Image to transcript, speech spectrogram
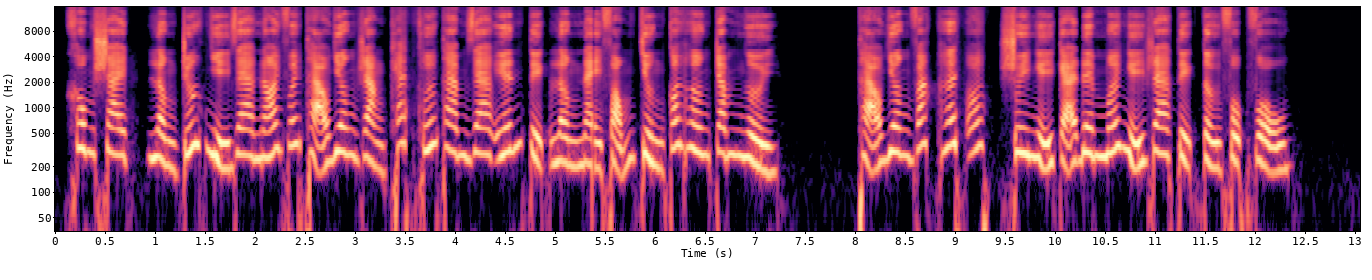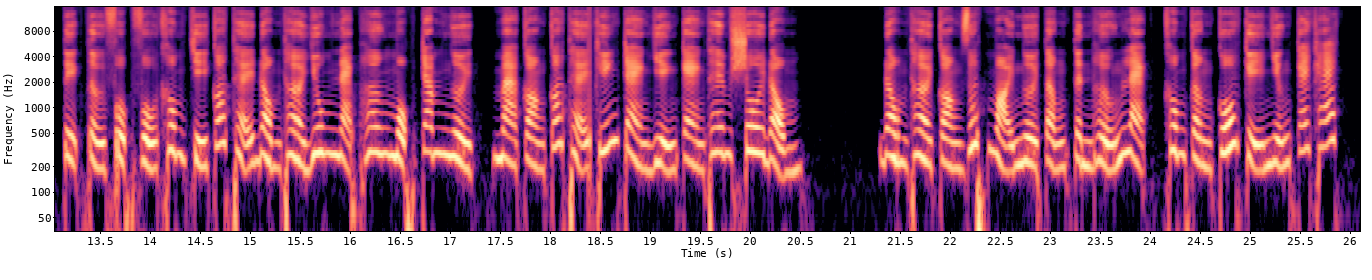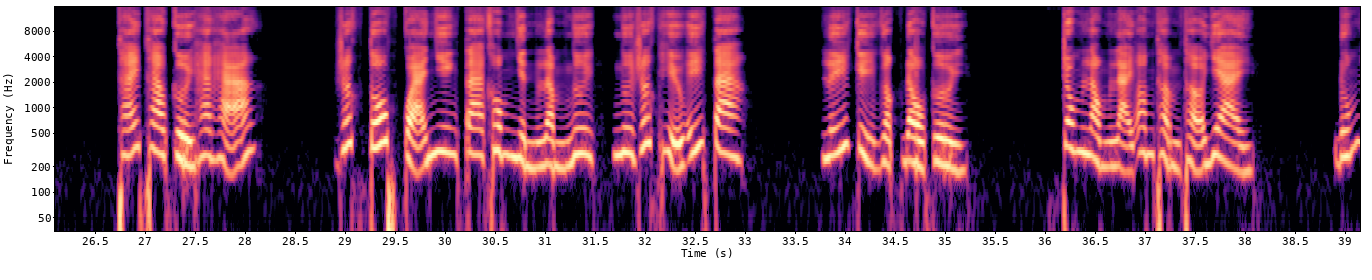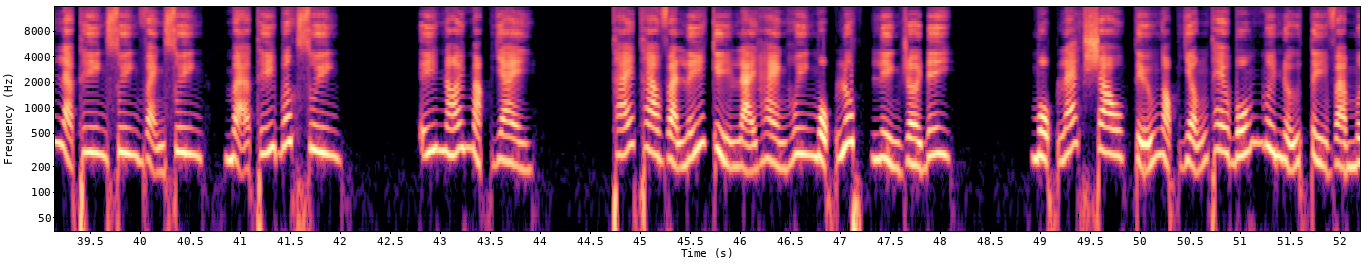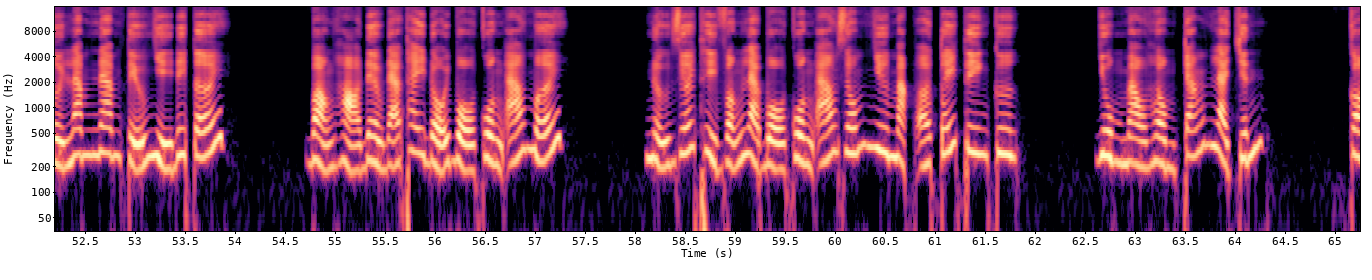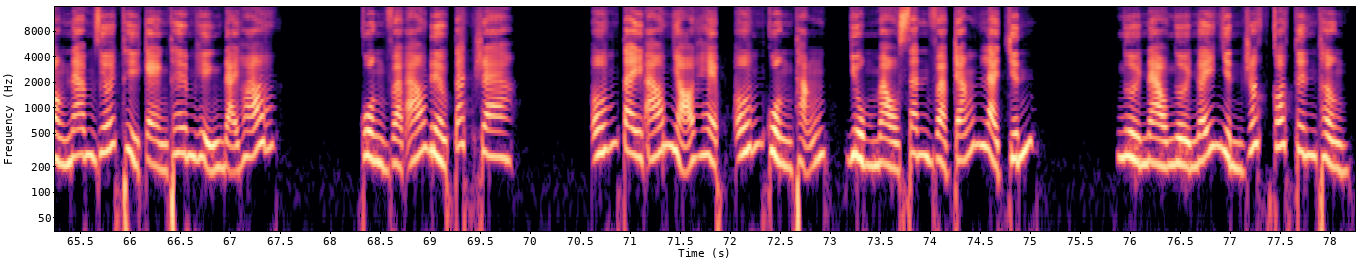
Không sai, lần trước nhị gia nói với Thảo dân rằng khách khứa tham gia yến tiệc lần này phỏng chừng có hơn trăm người. Thảo dân vắt hết óc, suy nghĩ cả đêm mới nghĩ ra tiệc tự phục vụ. Tiệc tự phục vụ không chỉ có thể đồng thời dung nạp hơn 100 người, mà còn có thể khiến tràn diện càng thêm sôi động. Đồng thời còn giúp mọi người tận tình hưởng lạc, không cần cố kỵ những cái khác. Thái Thao cười ha hả. Rất tốt, quả nhiên ta không nhìn lầm ngươi, ngươi rất hiểu ý ta. Lý Kỳ gật đầu cười. Trong lòng lại âm thầm thở dài. Đúng là thiên xuyên vạn xuyên, mã thí bất xuyên. Ý nói mặt dày. Thái Thao và Lý Kỳ lại hàng huyên một lúc liền rời đi. Một lát sau, Tiểu Ngọc dẫn theo 40 nữ tỳ và 15 nam tiểu nhị đi tới. Bọn họ đều đã thay đổi bộ quần áo mới. Nữ giới thì vẫn là bộ quần áo giống như mặc ở Tuế Tiên cư, dùng màu hồng trắng là chính. Còn nam giới thì càng thêm hiện đại hóa. Quần và áo đều tách ra. Ốm tay áo nhỏ hẹp, ốm quần thẳng, dùng màu xanh và trắng là chính. Người nào người nấy nhìn rất có tinh thần.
